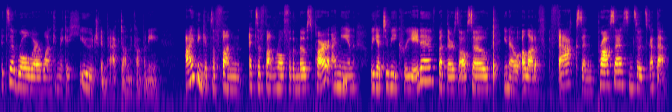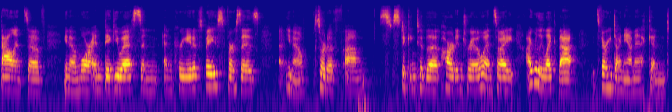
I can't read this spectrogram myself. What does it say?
it's a role where one can make a huge impact on the company. I think it's a fun it's a fun role for the most part. I mean, we get to be creative, but there's also, you know, a lot of facts and process and so it's got that balance of you know more ambiguous and and creative space versus uh, you know sort of um, sticking to the hard and true. And so i i really like that. It's very dynamic and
